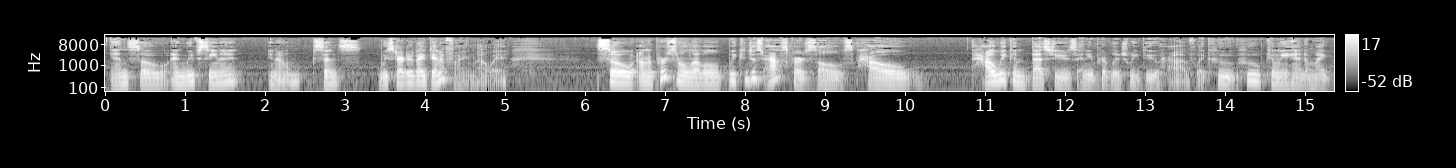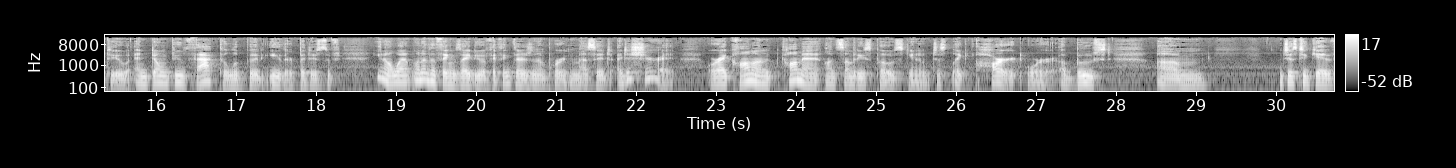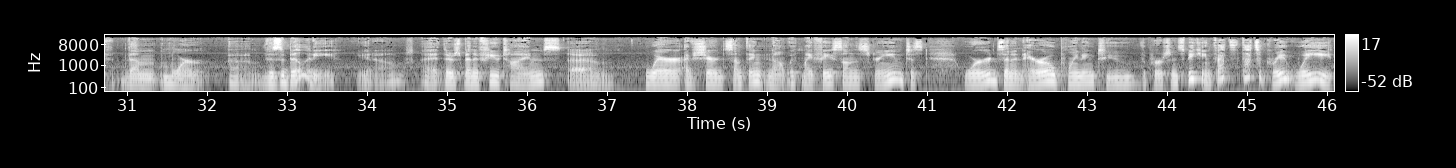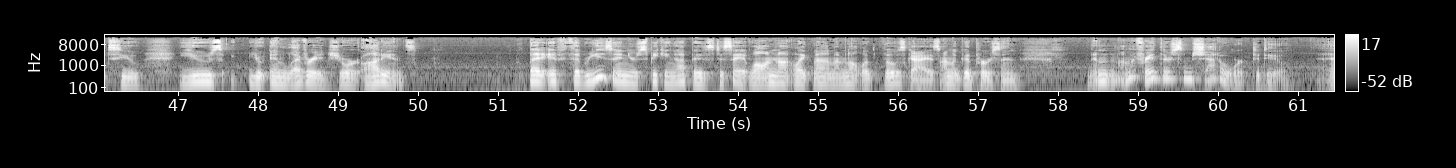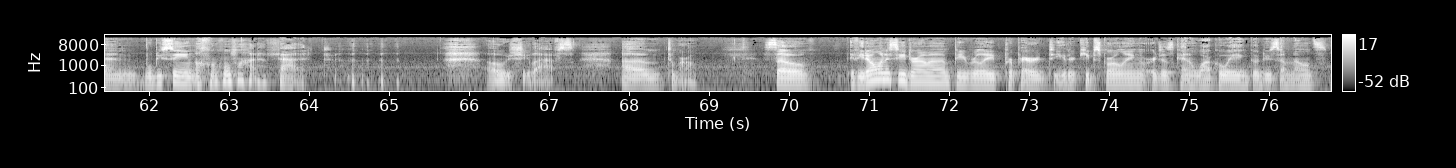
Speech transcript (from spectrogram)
And so, and we've seen it, you know, since we started identifying that way. So, on a personal level, we can just ask ourselves how how we can best use any privilege we do have. Like who who can we hand a mic to, and don't do that to look good either. But just if you know, one one of the things I do if I think there's an important message, I just share it, or I comment comment on somebody's post. You know, just like a heart or a boost, um, just to give them more um, visibility you know, uh, there's been a few times um, where I've shared something not with my face on the screen, just words and an arrow pointing to the person speaking. That's that's a great way to use your and leverage your audience. But if the reason you're speaking up is to say, "Well, I'm not like them. I'm not like those guys. I'm a good person," then I'm afraid there's some shadow work to do and we'll be seeing a lot of that. oh, she laughs um, tomorrow. So, if you don't want to see drama, be really prepared to either keep scrolling or just kind of walk away and go do something else.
